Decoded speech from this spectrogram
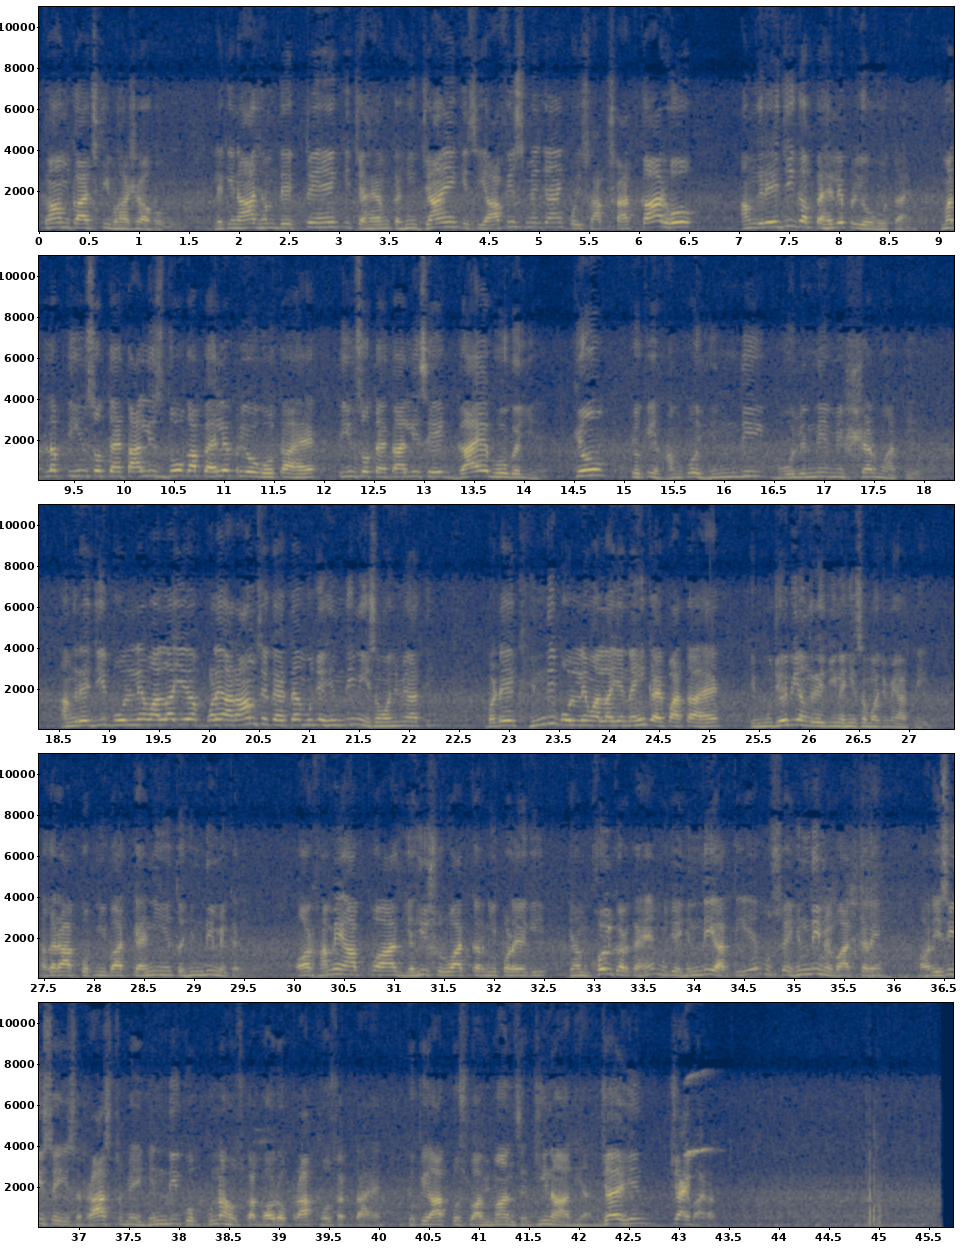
कामकाज की भाषा होगी। लेकिन आज हम देखते हैं कि चाहे हम कहीं जाएँ, किसी ऑफ़िस में जाएँ, कोई साक्षात्कार हो अंग्रेज़ी का पहले प्रयोग होता है। मतलब 343 दो का पहले प्रयोग होता है 343 एक गायब हो गई है। क्यों? क्योंकि हमको हिंदी बोलने में शर्म आती है। अंग्रेज़ी बोलने वाला ये बड़े आराम से कहता है, मुझे हिंदी नहीं समझ में आती। बट एक हिंदी बोलने वाला ये नहीं कह पाता है कि मुझे भी अंग्रेज़ी नहीं समझ में आती। अगर आपको अपनी बात कहनी है तो हिंदी में करिए। और हमें आपको आज यही शुरुआत करनी पड़ेगी कि हम खुल कर कहें, मुझे हिंदी आती है, मुझसे हिंदी में बात करें। और इसी से इस राष्ट्र में हिंदी को पुनः उसका गौरव प्राप्त हो सकता है, क्योंकि आपको स्वाभिमान से जीना आ गया। जय हिंद, जय भारत।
